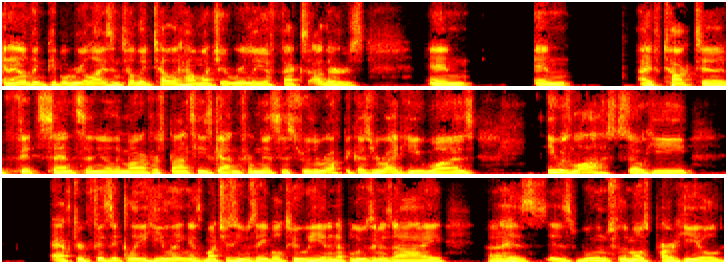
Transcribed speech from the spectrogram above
and I don't think people realize until they tell it how much it really affects others. And and I've talked to Fitz since, and you know the amount of response he's gotten from this is through the roof because you're right. He was he was lost, so he after physically healing as much as he was able to, he ended up losing his eye. Uh, his his wounds for the most part healed,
